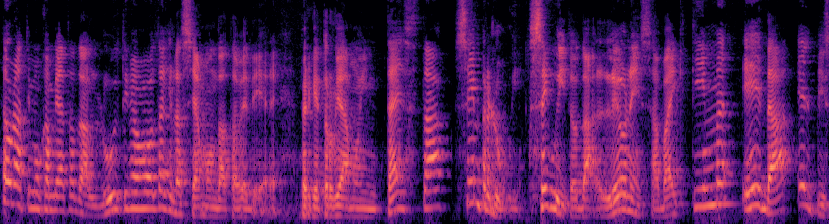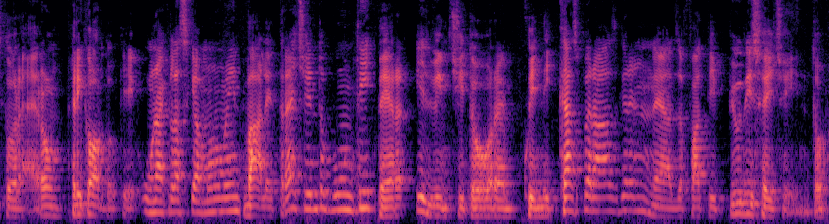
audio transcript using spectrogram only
è un attimo cambiata dall'ultima volta che la siamo andata a vedere, perché troviamo in testa sempre lui, seguito da Leonessa Bike Team e da El Pistorero. Ricordo che una classica Monument vale 300 punti per il vincitore, quindi Casper Asgren ne ha già fatti più di 600.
